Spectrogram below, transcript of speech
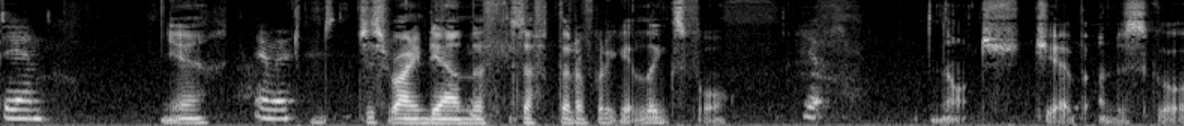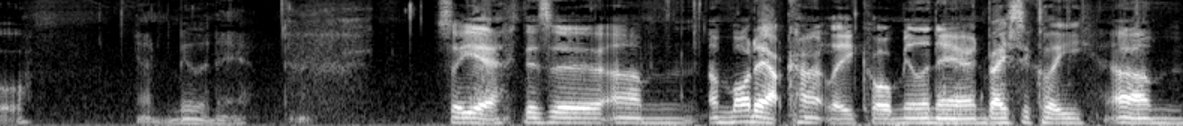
damn. Yeah, Anyway, just writing down the stuff that I've got to get links for. Yep. Notch Jeb underscore and Millénaire. So yeah, there's a um, a mod out currently called Millénaire, and basically, um,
